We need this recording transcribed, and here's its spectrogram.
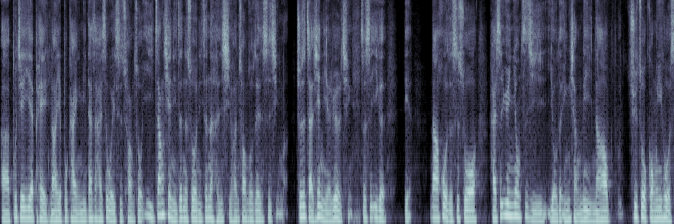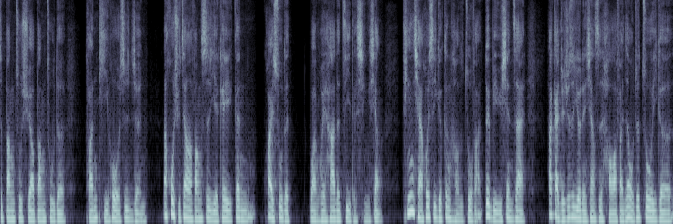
呃不接业配，然后也不开盈利，但是还是维持创作，以彰显你真的说你真的很喜欢创作这件事情嘛，就是展现你的热情，这是一个点。那或者是说，还是运用自己有的影响力，然后去做公益，或者是帮助需要帮助的团体或者是人，那或许这样的方式也可以更快速的挽回他的自己的形象，听起来会是一个更好的做法，对比于现在。他感觉就是有点像是好啊，反正我就做一个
